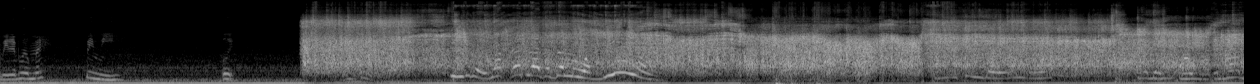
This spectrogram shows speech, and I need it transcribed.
มีอะไรเพิ่มไหมไม่มีอุ้ยจริงเลยว่าเอ้ยเราจะจรวดเนี่ยไม่ขึ้นเลยนะประเด็นความกระท่อม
